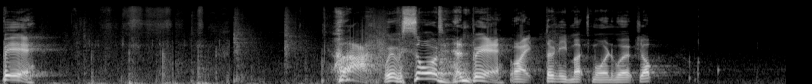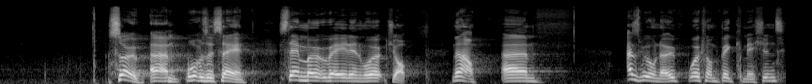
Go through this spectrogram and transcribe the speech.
beer. Ha! We have a sword and beer. Right, don't need much more in the workshop. So, um, what was I saying? Stay motivated in the workshop. Now, um, as we all know, working on big commissions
